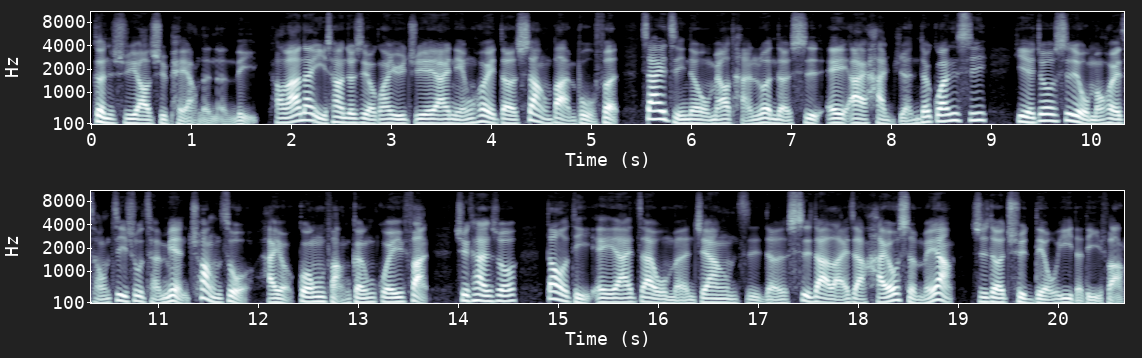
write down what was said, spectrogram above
更需要去培养的能力。好啦，那以上就是有关于 GAI 年会的上半部分。下一集呢，我们要谈论的是 AI 和人的关系，也就是我们会从技术层面、创作，还有攻防跟规范去看，说到底 AI 在我们这样子的世代来讲，还有什么样值得去留意的地方。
